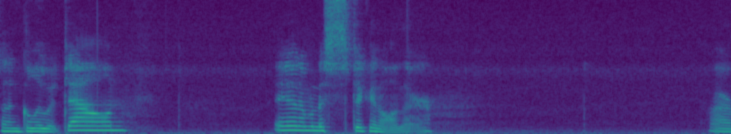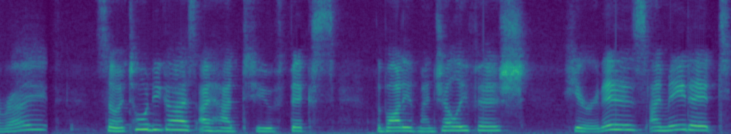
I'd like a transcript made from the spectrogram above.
Just to glue it down and I'm to stick it on there. Alright, so I told you guys I had to fix the body of my jellyfish. Here it is. I made it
